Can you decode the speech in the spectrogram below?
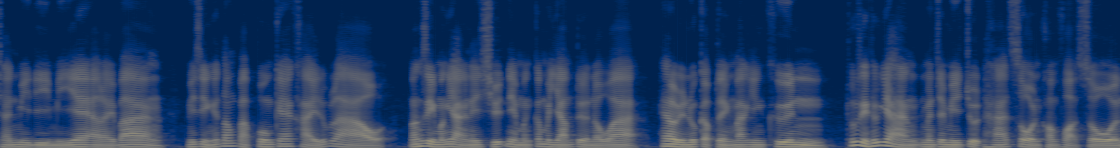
ฉันมีดีมีแย่อะไรบ้าง มีสิ่งที่ต้องปรับปรุงแก้ไขหรือเปล่า บางสิ่งบางอย่างในชีวิตเนี่ยมันก็มาย้ำเตือนเราว่า ให้เราเรียนรู้กับตัวเองมากยิ่งขึ้น ทุกสิ่งทุกอย่างมันจะมีจุด hard zone comfort zone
